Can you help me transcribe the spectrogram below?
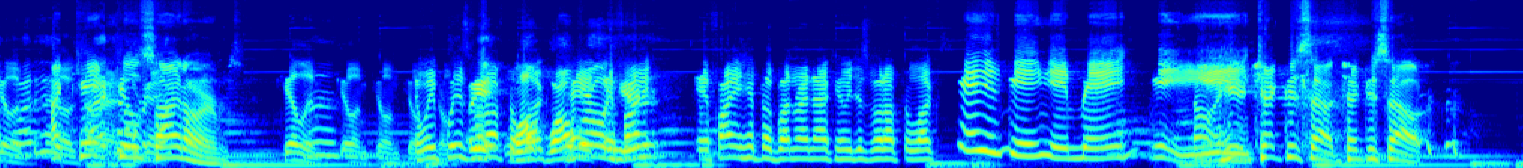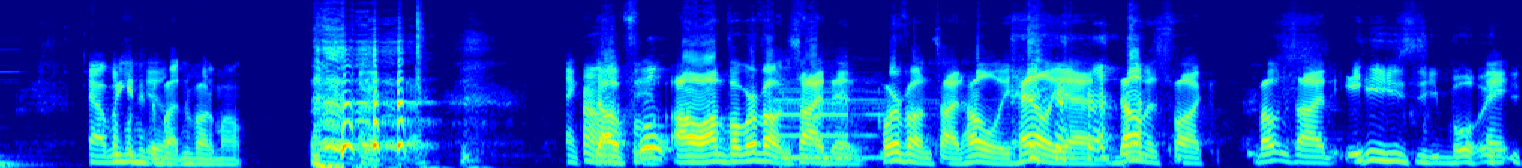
Kill him. I can't kill sidearms. Kill him. Kill him. Kill him. Kill him. Can we please vote off the while- while Hey, we're all if, here- I, if I hit the button right now, can we just vote off the Lux? Oh, here, check this out. Check this out. Yeah, we can hit the button, vote him out. Thanks. No, f- oh, I'm, we're voting side then. We're voting side. Holy hell yeah. Dumb as fuck. Voting side. Easy, boy. Hey.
